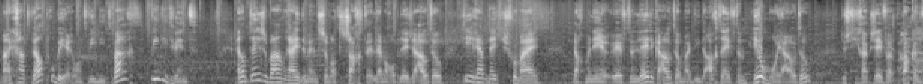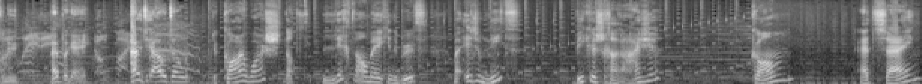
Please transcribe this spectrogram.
Maar ik ga het wel proberen, want wie niet waagt, wie niet wint. En op deze baan rijden mensen wat zachter. Let maar op deze auto, die remt netjes voor mij. Dag meneer, u heeft een lelijke auto, maar die daarachter heeft een heel mooie auto. Dus die ga ik eens even pakken van u. Huppakee. Uit die auto. De car wash, dat ligt wel een beetje in de buurt. Maar is hem niet. Biekers garage. Kan het zijn.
